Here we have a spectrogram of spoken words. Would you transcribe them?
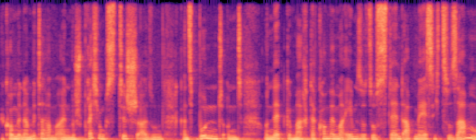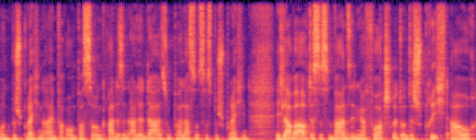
wir kommen in der Mitte, haben einen Besprechungstisch, also ganz bunt und, und nett gemacht. Da kommen wir mal eben so, so stand-up-mäßig zusammen und besprechen einfach en passant. Gerade sind alle da, super, lass uns das besprechen. Ich glaube auch, das ist ein wahnsinniger Fortschritt und das spricht auch,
